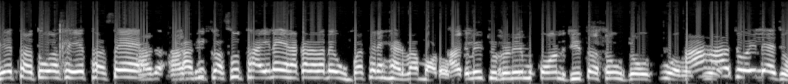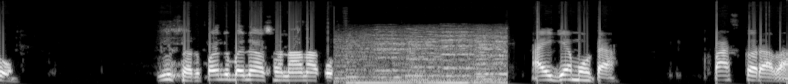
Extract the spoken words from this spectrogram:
જે થતું હશે એ થશે. આ- આ- કશું થાય નહીં એના કરતા ઊભા થઈને હેડવા મળો આગલી ચૂંટણીમાં કોણ જીતે છે હું જોઉં છું હવે. હા હા જોઈ લેજો. એ સરપંચ બન્યા છે નાના કહો આઈ ગયા મોટા. પાસ કરાવવા.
